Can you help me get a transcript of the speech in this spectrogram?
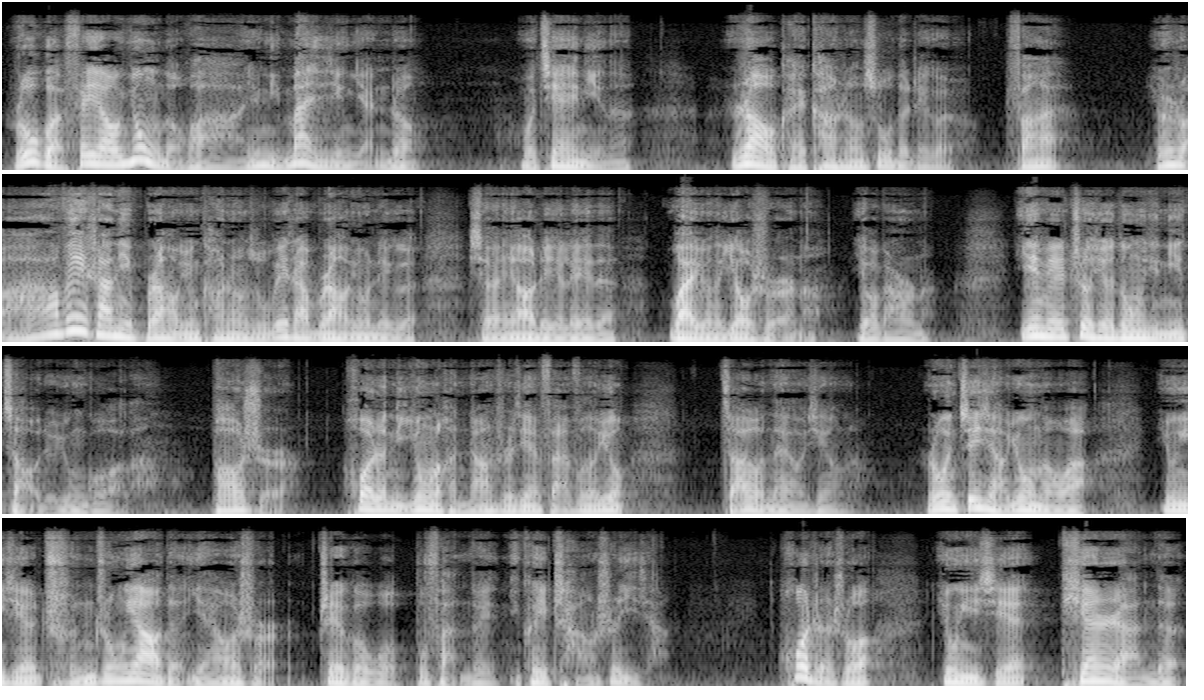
如果非要用的话，因为你慢性炎症，我建议你呢绕开抗生素的这个方案。有人说啊，为啥你不让我用抗生素？为啥不让我用这个消炎药这一类的外用的药水呢、药膏呢？因为这些东西你早就用过了，不好使，或者你用了很长时间，反复的用，早有耐药性了。如果你真想用的话，用一些纯中药的眼药水，这个我不反对，你可以尝试一下，或者说用一些天然的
